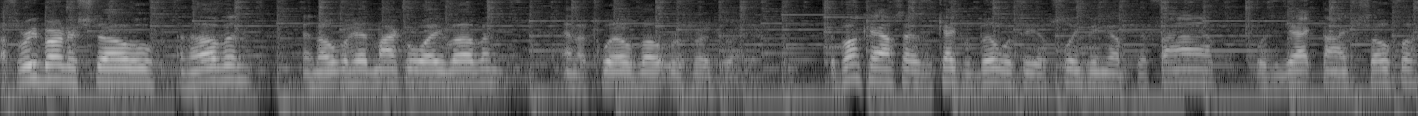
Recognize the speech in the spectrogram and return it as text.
a three-burner stove, an oven, an overhead microwave oven, and a 12-volt refrigerator. The bunkhouse has the capability of sleeping up to five with a jackknife sofa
